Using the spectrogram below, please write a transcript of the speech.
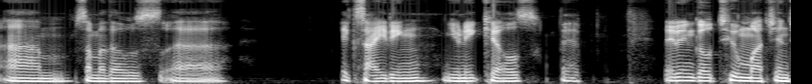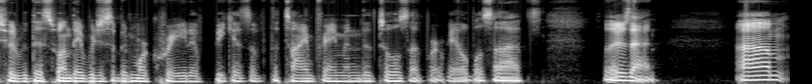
Um, some of those. Uh, exciting, unique kills. They they didn't go too much into it with this one. They were just a bit more creative because of the time frame and the tools that were available. So that's so there's that. Um,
